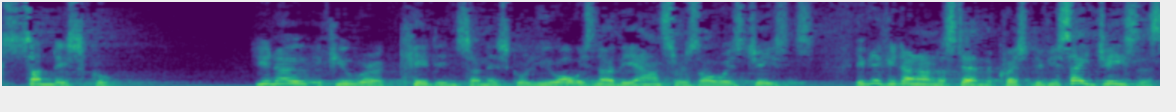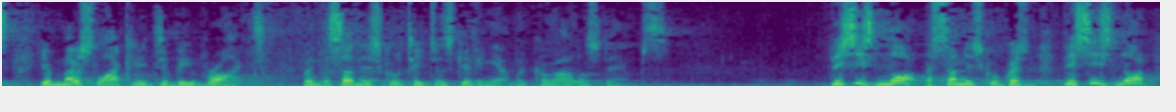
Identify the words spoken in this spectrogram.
Sunday school. You know, if you were a kid in Sunday school, you always know the answer is always Jesus. Even if you don't understand the question, if you say Jesus, you're most likely to be right when the Sunday school teacher's giving out the koala stamps. This is not a Sunday school question. This is not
